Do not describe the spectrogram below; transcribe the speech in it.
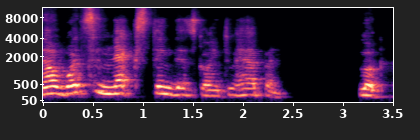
Now, what's the next thing that's going to happen? Look,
